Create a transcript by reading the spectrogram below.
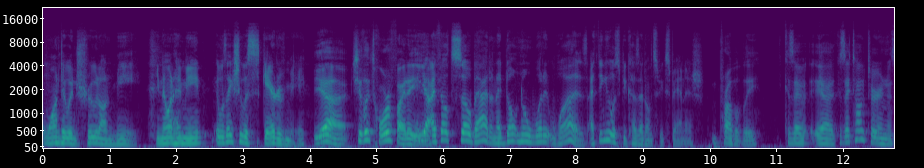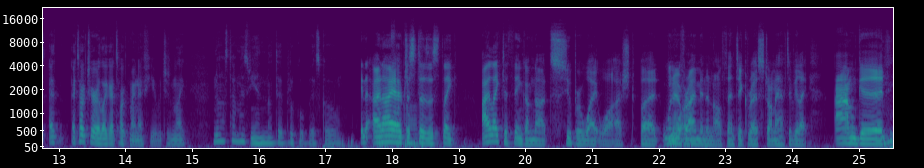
want to intrude on me You know what I mean? It was like she was scared of me. Yeah, she looked horrified at you. Yeah, I felt so bad, and I don't know what it was. I think it was because I don't speak Spanish. probably because I yeah because I talked to her and I, I talked to her like I talked to my nephew, which is like, no estamos bien, no te preocupes, go. And and I have just this like I like to think I'm not super whitewashed, but whenever. I'm in an authentic restaurant, I have to be like, I'm good.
